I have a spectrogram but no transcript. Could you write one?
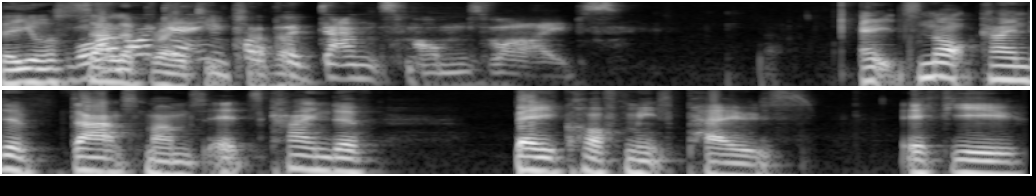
They all not celebrate getting each proper other. dance moms vibes. It's not kind of dance mums. It's kind of Bake Off meets Pose. If you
